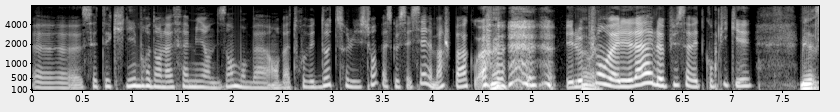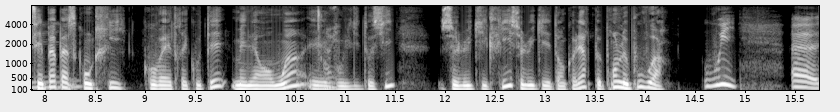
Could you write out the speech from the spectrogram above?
cet équilibre dans la famille, en disant, bon, bah, on va trouver d'autres solutions parce que celle-ci, elle ne marche pas. Quoi. Et le ah plus on va aller là, le plus ça va être compliqué. Mais c'est pas parce qu'on crie qu'on va être écouté, mais néanmoins, et vous le dites aussi, celui qui crie, celui qui est en colère peut prendre le pouvoir. Oui, euh,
